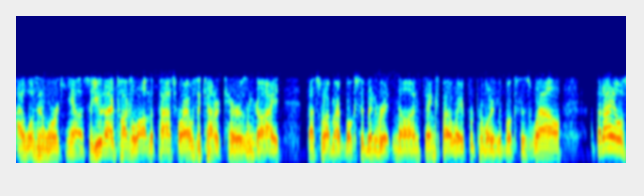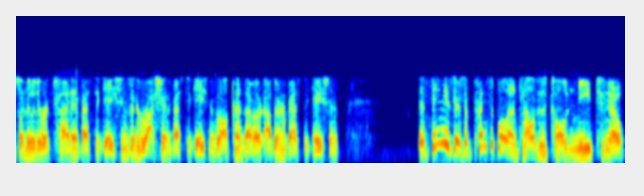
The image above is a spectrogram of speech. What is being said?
I wasn't working on. So you and I have talked a lot in the past where I was a counterterrorism guy. That's what my books have been written on. Thanks, by the way, for promoting the books as well. But I also knew there were China investigations and Russia investigations and all kinds of other, investigations. The thing is, there's a principle in intelligence called need to know.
